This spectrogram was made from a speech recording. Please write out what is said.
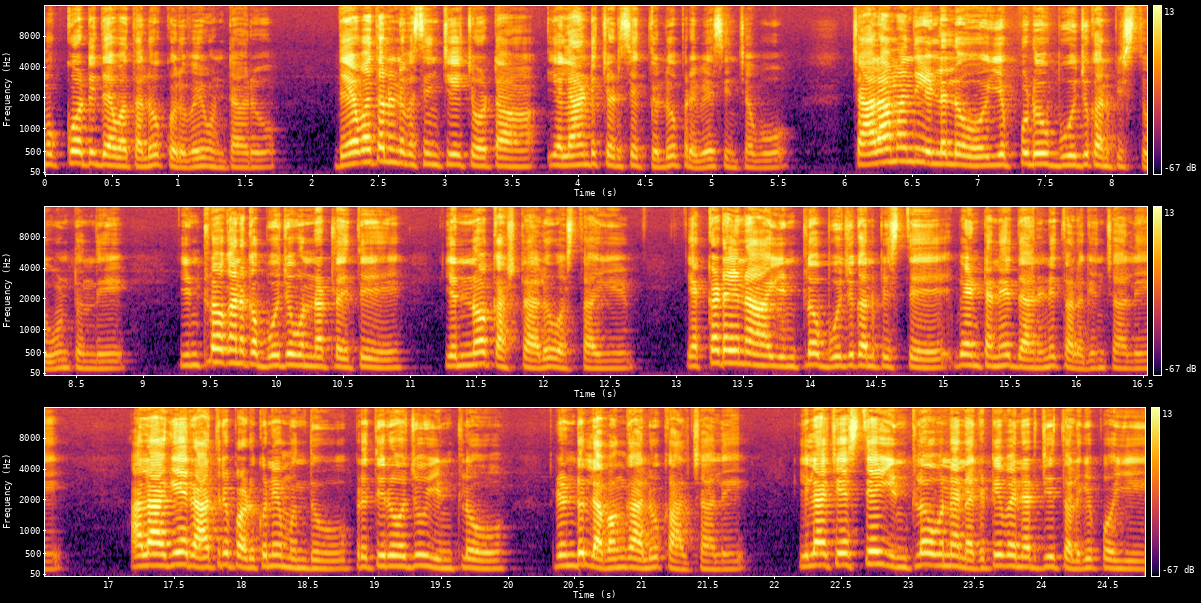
ముక్కోటి దేవతలు కొలువై ఉంటారు. దేవతలు నివసించే చోట ఎలాంటి చెడు శక్తులు ప్రవేశించవు. చాలామంది ఇళ్ళలో ఎప్పుడూ బూజు కనిపిస్తూ ఉంటుంది. ఇంట్లో కనుక బూజు ఉన్నట్లయితే ఎన్నో కష్టాలు వస్తాయి. ఎక్కడైనా ఇంట్లో బూజు కనిపిస్తే వెంటనే దానిని తొలగించాలి. అలాగే రాత్రి పడుకునే ముందు ప్రతిరోజు ఇంట్లో రెండు లవంగాలు కాల్చాలి. ఇలా చేస్తే ఇంట్లో ఉన్న నెగటివ్ ఎనర్జీ తొలగిపోయి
